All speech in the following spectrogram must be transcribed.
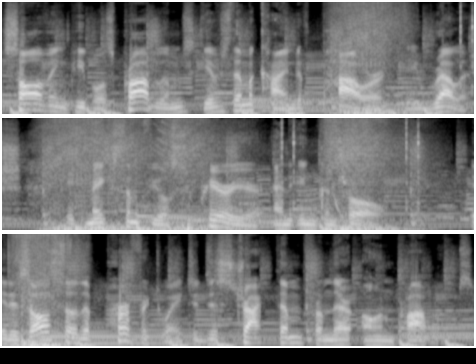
solving people's problems gives them a kind of power they relish. It makes them feel superior and in control. It is also the perfect way to distract them from their own problems.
